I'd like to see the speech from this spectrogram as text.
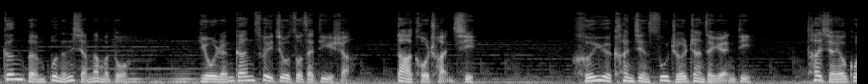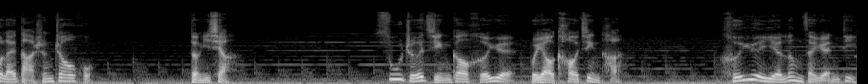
根本不能想那么多。有人干脆就坐在地上，大口喘气。何月看见苏哲站在原地，他想要过来打声招呼。等一下，苏哲警告何月不要靠近他。何月也愣在原地，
